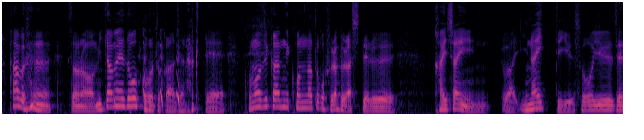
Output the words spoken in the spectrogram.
多分、その、見た目動向とかじゃなくて、この時間にこんなとこフラフラしてる会社員はいないっていう、そういう前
